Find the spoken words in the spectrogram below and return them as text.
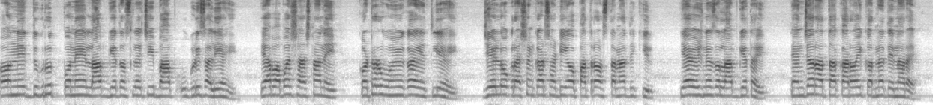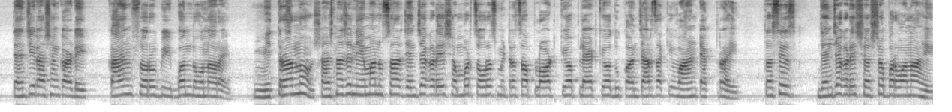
अनधिकृतपणे लाभ घेत असल्याची बाब उघडीस आली आहे. याबाबत शासनाने कठोर भूमिका घेतली आहे. जे लोक राशन कार्डसाठी अपात्र असताना देखील या योजनेचा लाभ घेत आहे त्यांच्यावर आता कारवाई करण्यात येणार आहे. त्यांची राशन कार्डे कायमस्वरूपी बंद होणार आहेत. मित्रांनो शासनाच्या नियमानुसार ज्यांच्याकडे शंभर चौरस मीटरचा प्लॉट किंवा फ्लॅट किंवा दुकान चारचाकी वाहन ट्रॅक्टर आहे तसेच ज्यांच्याकडे शस्त्र परवाना आहे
